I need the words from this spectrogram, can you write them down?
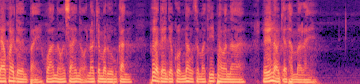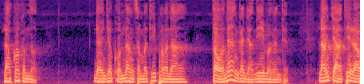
แล้วค่อยเดินไปขวาหนอซ้ายหนอเราจะมารวมกัน เพื่อเดินจงกรมนั่งสมาธิภาวนา หรือเราจะทำอะไร เราก็กำหนด เดินจงกรมนั่งสมาธิภาวนา ต่อเนื่องกันอย่างนี้เหมือนกันเถอะ หลังจากที่เรา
